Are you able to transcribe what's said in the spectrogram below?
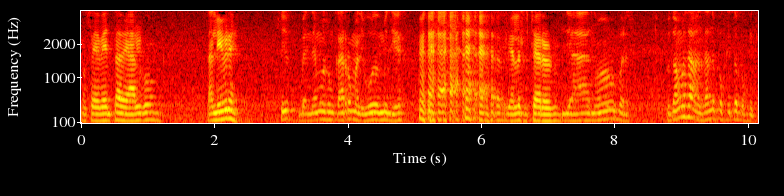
no sé, venta de algo, está libre. Sí, vendemos un carro Malibu 2010. ya lo escucharon. Ya, no, pues, pues vamos avanzando poquito a poquito.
